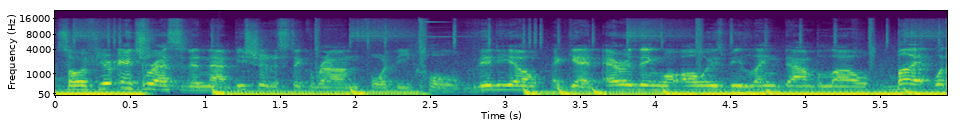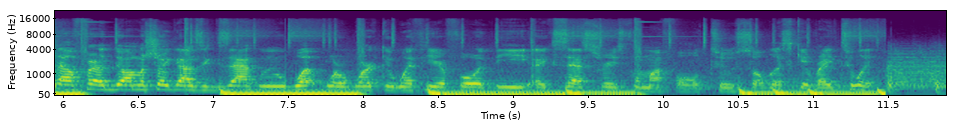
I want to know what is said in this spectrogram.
So if you're interested in that, be sure to stick around for the whole video. Again, everything will always be linked down below. But without further ado, I'm gonna show you guys exactly what we're working with here for the accessories for my Fold 2. So let's get right to it.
